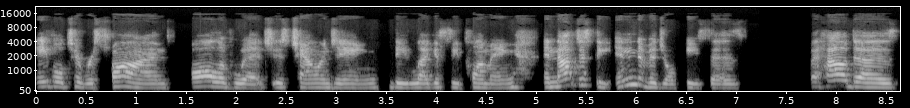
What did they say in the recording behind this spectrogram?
able to respond, all of which is challenging the legacy plumbing and not just the individual pieces, but how does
